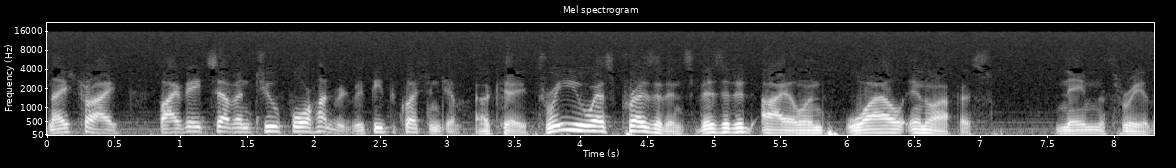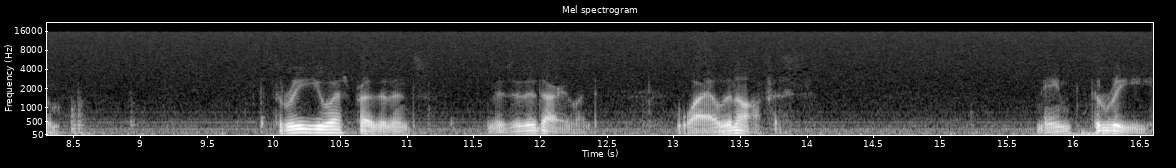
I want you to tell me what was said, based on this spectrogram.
Nice try. 587-2400. Repeat the question, Jim. Okay. Three U.S. presidents visited Ireland while in office. Name the three of them. Three U.S. presidents visited Ireland while in office. Name three.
